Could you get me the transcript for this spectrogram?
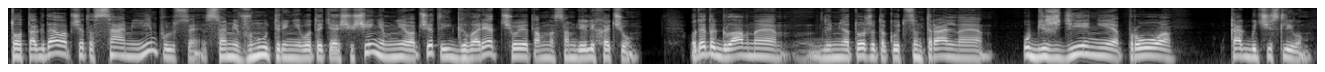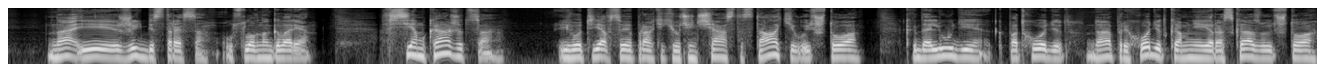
то тогда вообще-то сами импульсы, сами внутренние вот эти ощущения мне вообще-то и говорят, что я там на самом деле хочу. Вот это главное для меня тоже такое центральное убеждение про как быть счастливым да, и жить без стресса, условно говоря. Всем кажется, и вот я в своей практике очень часто сталкиваюсь, что когда люди подходят, да, приходят ко мне и рассказывают, что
